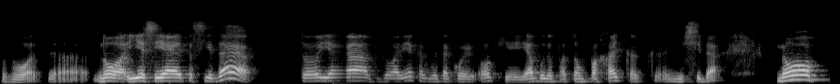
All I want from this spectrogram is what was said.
Вот. Э, но если я это съедаю, то я в голове как бы такой, окей, я буду потом пахать как не в себя. Но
